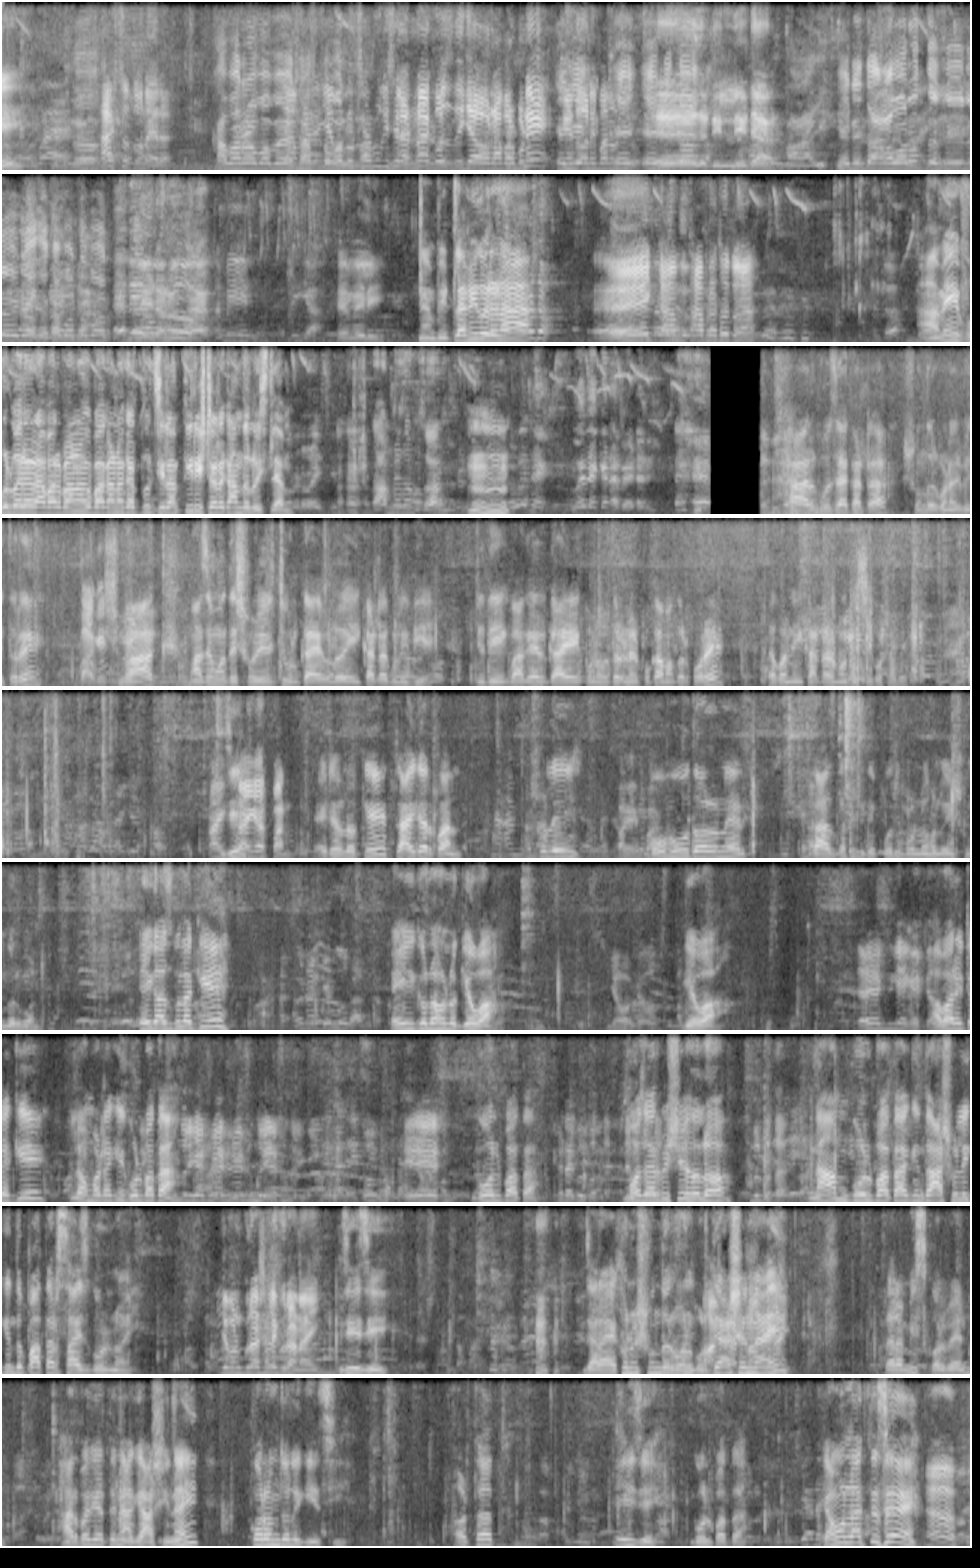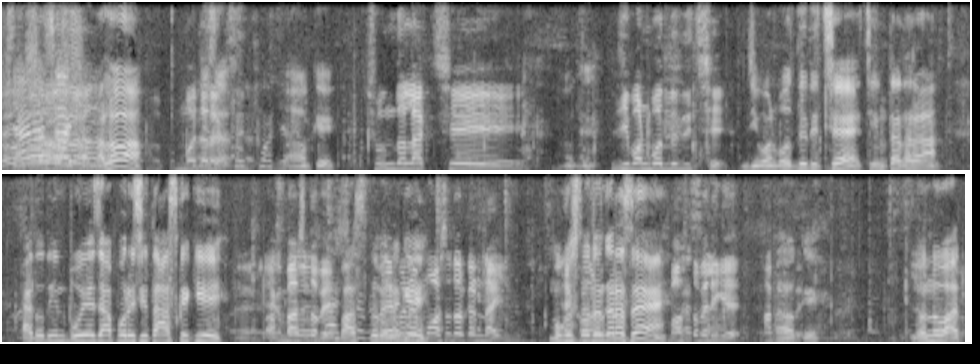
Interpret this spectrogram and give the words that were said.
খাবার অভাবে স্বাস্থ্য ভালো না। এটি তো আমার উদ্দেশ্য ছিল এটা যে খাবার দাবার। না, বিটলামি করে না। আমি ফুলবাড়ির আবার বাগানো গাছ তুলছিলাম তিরিশ টাকা কান্দ লইছিলাম। হুম। হার গোজা কাটা সুন্দরবনের ভিতরে। বাঘ মাঝে মধ্যে শরীর চুলকায় হলো এই কাটাগুলি দিয়ে। যদি বাঘের গায়ে কোনো ধরনের পোকামাকড় পড়ে, তখন এই কাটার মধ্যে সে কোঠাবে জি? এটা হলো কি? টাইগার পান। আসলে বহু ধরনের গাছ গাছালিতে পরিপূর্ণ হলো এই সুন্দরবন। এই গাছগুলা কি? এইগুলো হলো গেওয়া। গেওয়া। আবার এটা কি? লম্বাটা কি? গোলপাতা? গোলপাতা। মজার বিষয় হলো নাম গোলপাতা কিন্তু আসলে কিন্তু পাতার সাইজ গোল নয়। যেমন সালে ঘুরা নাই। জি জি। যারা এখনও সুন্দরবন ঘুরতে আসেন নাই তারা মিস করবেন। হারবাড়িয়াতে আমি আগে আসি নাই করমজলে গিয়েছি। অর্থাৎ এই যে গোলপাতা কেমন লাগতেছে? ভালো? মজা লাগছে। ওকে। সুন্দর লাগছে। জীবন বদলে দিচ্ছে। জীবন বদলে দিচ্ছে। চিন্তাধারা এতদিন বইয়ে যা পড়েছি তা আজকে কি হ্যাঁ, বাস্তবে। বাস্তবে নাকি? দরকার নাই। মুখস্থ দরকার আছে? বাস্তবে ওকে। ধন্যবাদ।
